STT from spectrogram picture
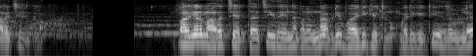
அரைச்சி எடுக்கலாம். பாருங்க நம்ம அரைச்சி எடுத்தாச்சு. இதை என்ன பண்ணணும்னா அப்படியே வடிகட்டணும். வடிகட்டி இதில் உள்ள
